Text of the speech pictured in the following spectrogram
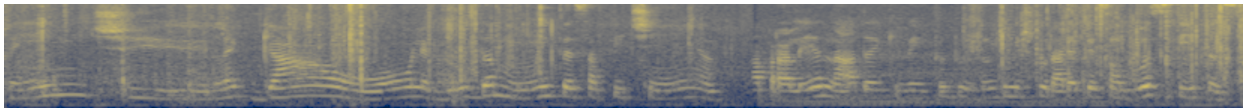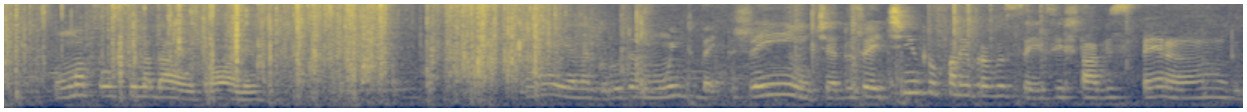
Gente, legal! Olha, gruda muito essa fitinha. Dá pra ler nada, que vem tudo junto misturado. É porque são duas fitas, uma por cima da outra, olha. Ai, ela gruda muito bem. Gente, é do jeitinho que eu falei pra vocês estava esperando.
